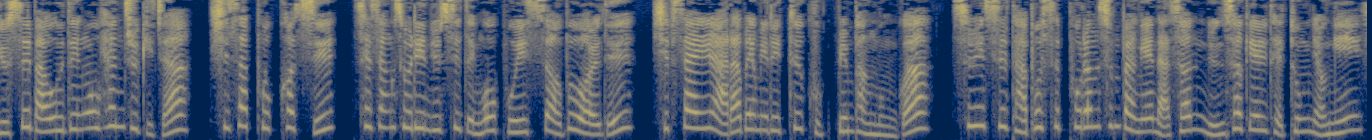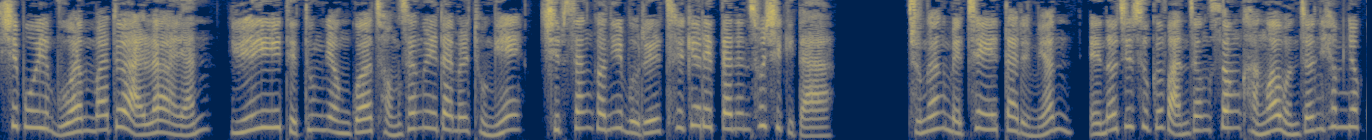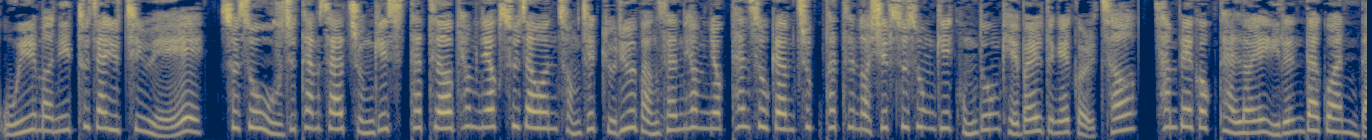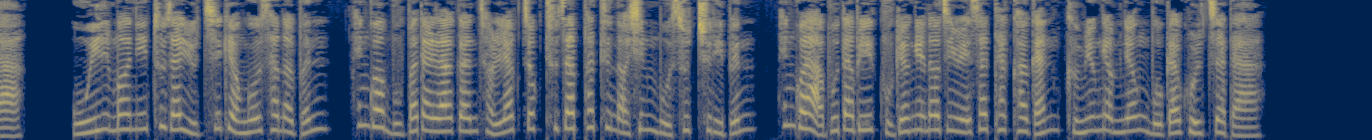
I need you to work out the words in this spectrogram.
뉴스바우 등호 현주 기자, 시사포커스, 세상소리 뉴스 등호 보이스 오브 월드, 14일 아랍에미리트 국빈 방문과 스위스 다보스 포럼 순방에 나선 윤석열 대통령이 15일 무함마드 알라아얀 UAE 대통령과 정상회담을 통해 13건의 물을 체결했다는 소식이다. 중앙 매체에 따르면 에너지 수급 안정성 강화 원전 협력 5일머니 투자 유치 외에 수소 우주 탐사 중기 스타트업 협력 수자원 정책 교류 방산 협력 탄소 감축 파트너십 수송기 공동 개발 등에 걸쳐 300억 달러에 이른다고 한다. 5일머니 투자 유치 경우 산업은 행과 무바달라 간 전략적 투자 파트너십 모수 출입은 행과 아부다비 국영에너지회사 타카 간 금융협력 모가 골자다.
